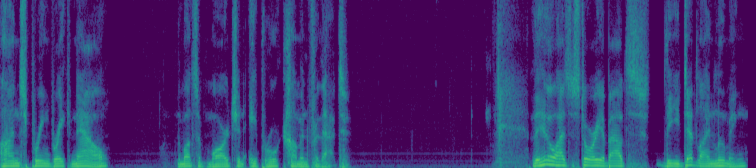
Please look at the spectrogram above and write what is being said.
on spring break now. The months of March and April are common for that. The Hill has a story about the deadline looming.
